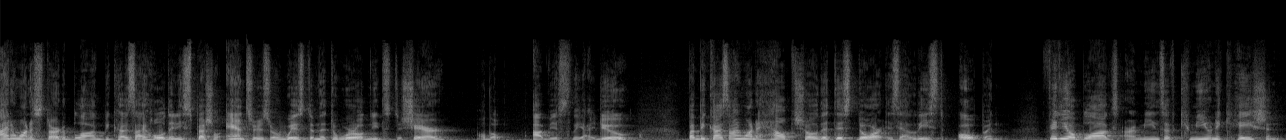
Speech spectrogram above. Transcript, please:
I don't want to start a blog because I hold any special answers or wisdom that the world needs to share, although obviously I do, but because I want to help show that this door is at least open. Video blogs are a means of communication,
